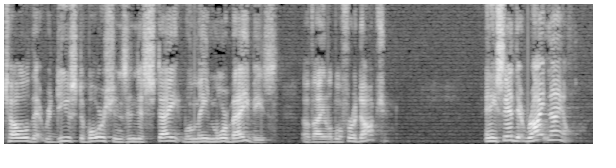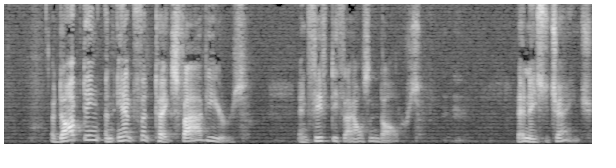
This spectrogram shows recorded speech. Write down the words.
told that reduced abortions in this state will mean more babies available for adoption. And he said that right now, adopting an infant takes five years and $50,000. That needs to change.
